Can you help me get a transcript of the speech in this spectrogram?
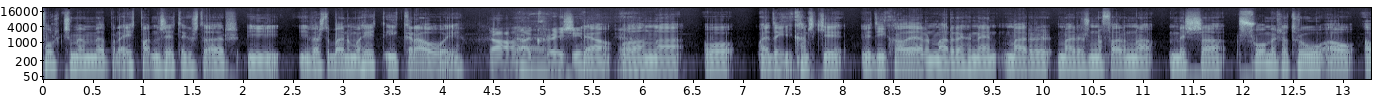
fólk sem er með bara eitt barni sitt einhver staðar í, í vesturbænum og hitt í grái Já, það er crazy. já, og þannig að og veit ekki, kannski, veit ekki hvað það er en maður er einhvern veginn, maður, er- maður er svona farin að missa svo mikla trú á, á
